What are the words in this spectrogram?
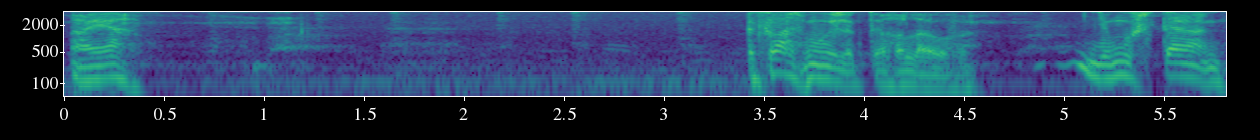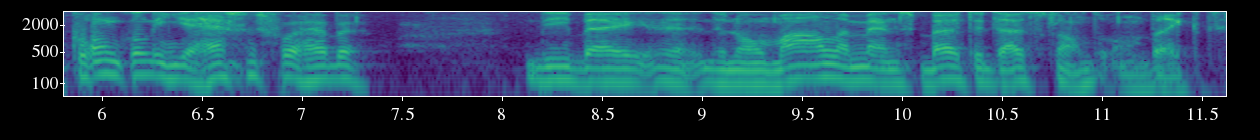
Maar ja, het was moeilijk te geloven. Je moest daar een kronkel in je hersens voor hebben... die bij eh, de normale mens buiten Duitsland ontbreekt.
